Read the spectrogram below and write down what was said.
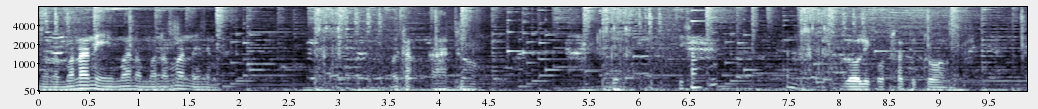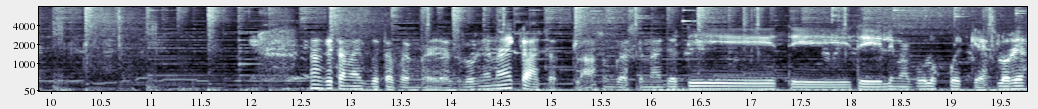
Mana mana nih mana mana mana ini lollipop satu doang nah kita naik bet apa enggak ya seluruhnya naik lah langsung gaskan aja di di di 50 quick ya seluruh ya.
